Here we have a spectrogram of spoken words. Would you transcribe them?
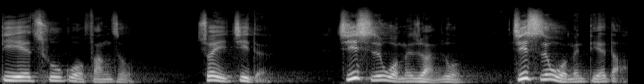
跌出过方舟。所以记得，即使我们软弱，即使我们跌倒，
